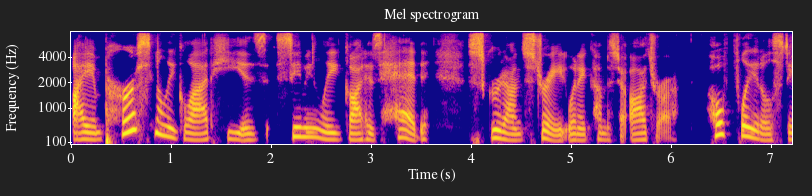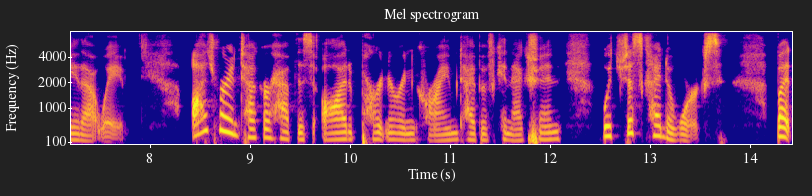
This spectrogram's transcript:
I am personally glad he is seemingly got his head screwed on straight when it comes to Audra. Hopefully, it'll stay that way. Audra and Tucker have this odd partner in crime type of connection, which just kind of works. But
